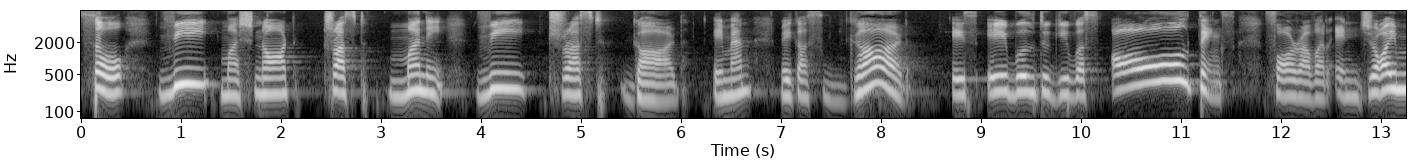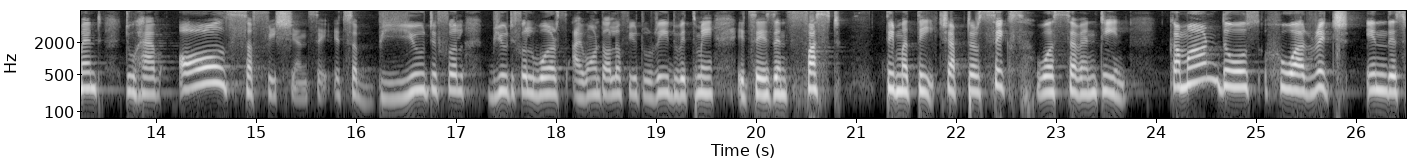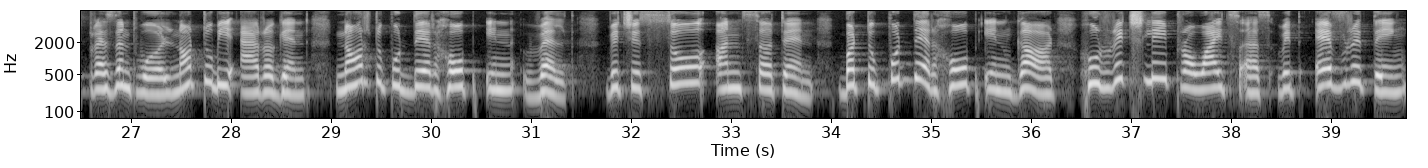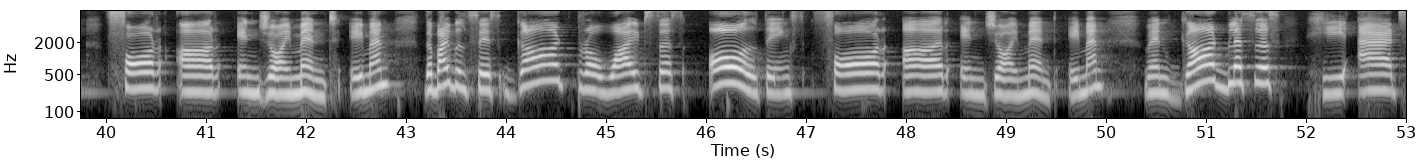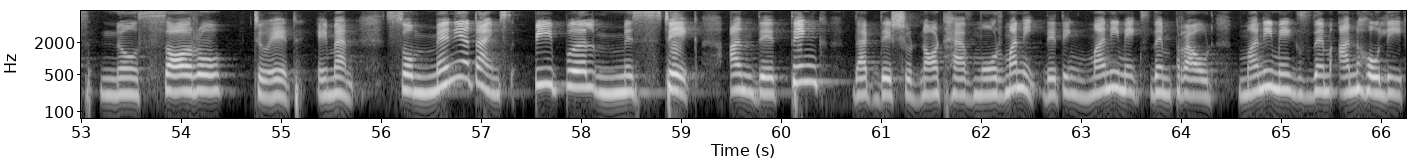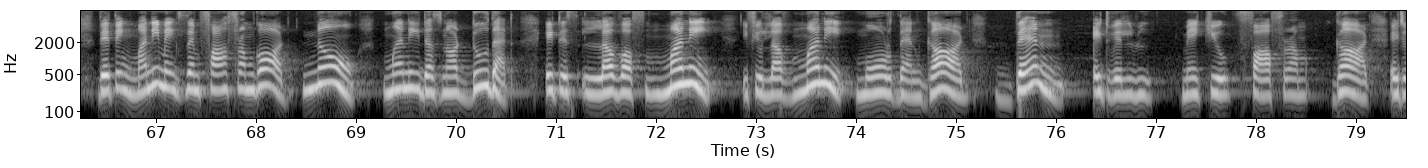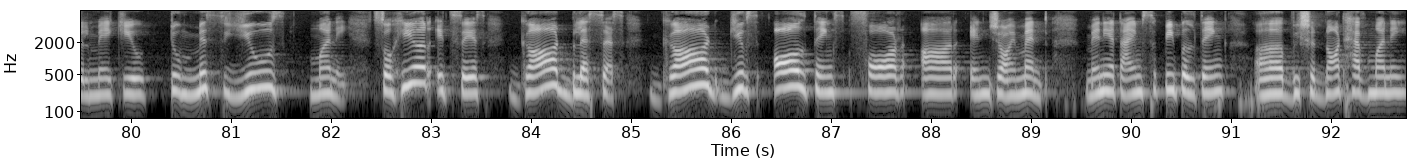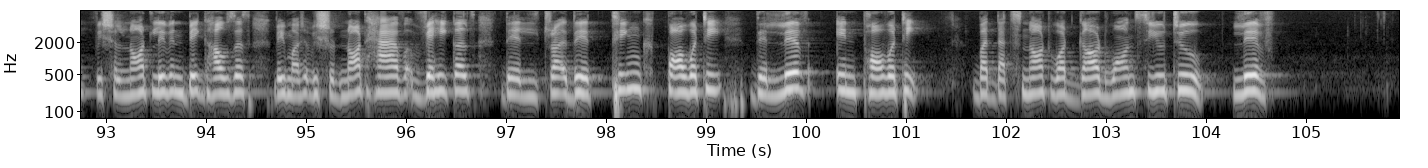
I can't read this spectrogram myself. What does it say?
So we must not trust money. We trust God. Amen. Because God is able to give us all things for our enjoyment, to have all sufficiency. It's a beautiful, beautiful verse. I want all of you to read with me. It says in First Timothy chapter 6, verse 17. Command those who are rich in this present world not to be arrogant, nor to put their hope in wealth, which is so uncertain, but to put their hope in God, who richly provides us with everything for our enjoyment. Amen. The Bible says God provides us all things for our enjoyment. Amen. When God blesses, he adds no sorrow to it. Amen. So many a times people mistake and they think that they should not have more money. They think money makes them proud, money makes them unholy, they think money makes them far from God. No, money does not do that. It is love of money. If you love money more than God, then it will make you far from God. It will make you to misuse money. So here it says, God blesses, God gives all things for our enjoyment. Many a times people think uh, we should not have money, we shall not live in big houses, we, must, we should not have vehicles. They, try, they think poverty, they live in poverty. But that's not what God wants you to live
